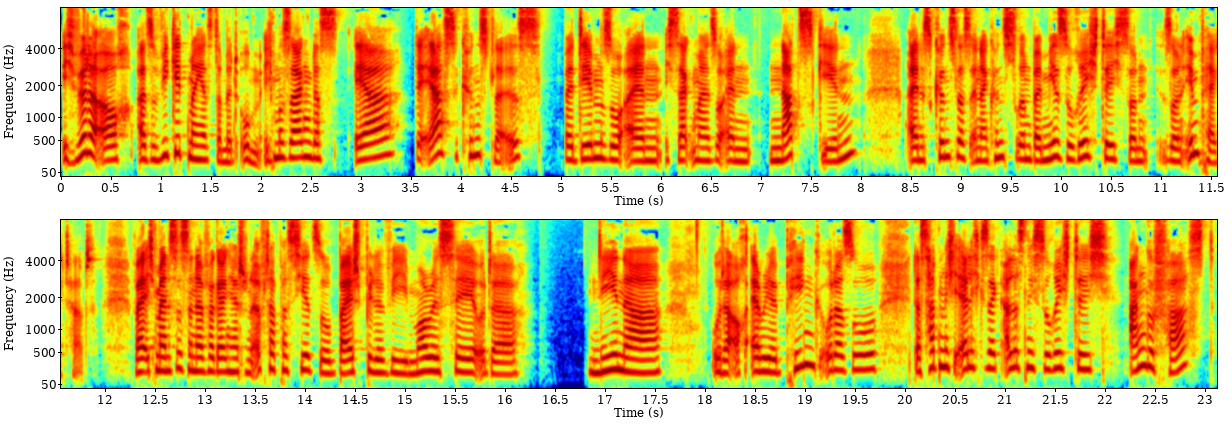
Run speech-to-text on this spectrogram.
ich würde auch, also wie geht man jetzt damit um? Ich muss sagen, dass er der erste Künstler ist, bei dem so ein, ich sag mal, so ein Nutzgehen eines Künstlers, einer Künstlerin bei mir so richtig so so ein Impact hat. Weil ich meine, es ist in der Vergangenheit schon öfter passiert, so Beispiele wie Morrissey oder Nena oder auch Ariel Pink oder so. Das hat mich ehrlich gesagt alles nicht so richtig angefasst,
